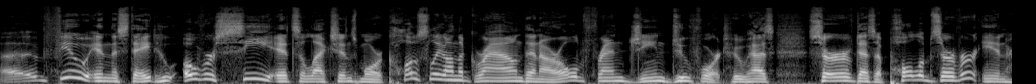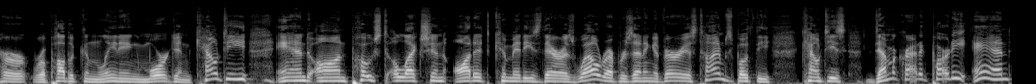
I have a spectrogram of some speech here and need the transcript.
uh, few in the state who oversee its elections more closely on the ground than our old friend Jean Dufort, who has served as a poll observer in her Republican leaning Morgan County and on post election audit committees there as well, representing at various times both the county's Democratic Party and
